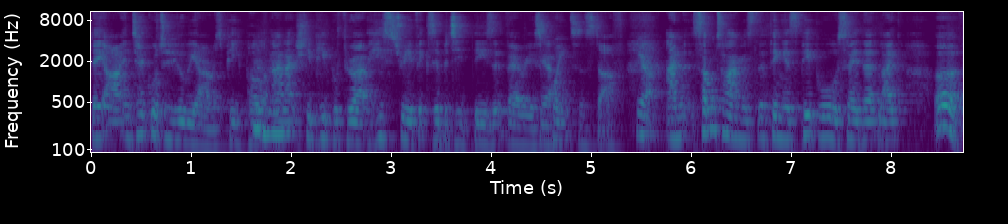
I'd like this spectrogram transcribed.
they are integral to who we are as people and actually people throughout history have exhibited these at various Yeah. points and stuff Yeah. and sometimes the thing is, people will say that like, oh,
